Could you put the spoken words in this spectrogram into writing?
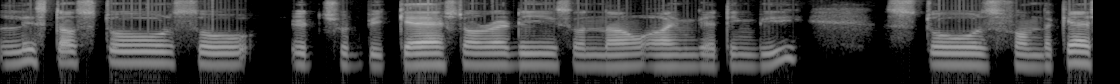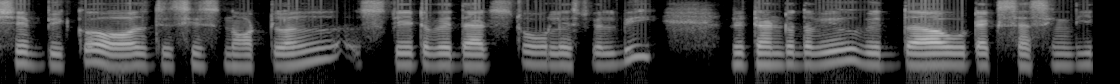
list of stores so it should be cached already. So now I'm getting the stores from the cache because this is not null straight away that store list will be returned to the view without accessing the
